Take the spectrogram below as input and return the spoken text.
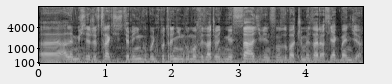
e, ale myślę, że w trakcie treningu bądź po treningu może zacząć mnie stać, więc no zobaczymy zaraz jak będzie.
